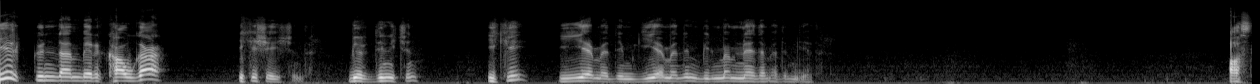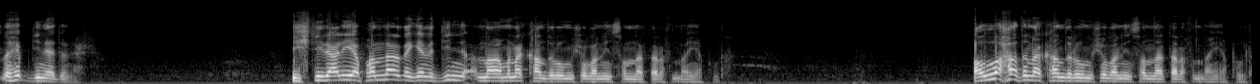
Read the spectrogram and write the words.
İlk günden beri kavga iki şey içindir. Bir din için, iki yiyemedim, giyemedim, bilmem ne edemedim diyedir. Aslı hep dine döner. İhtilali yapanlar da gene din namına kandırılmış olan insanlar tarafından yapıldı. Allah adına kandırılmış olan insanlar tarafından yapıldı.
